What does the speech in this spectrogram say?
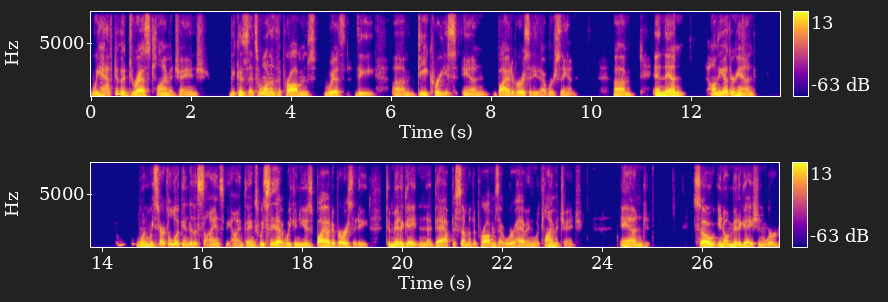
we have to address climate change because that's one of the problems with the um, decrease in biodiversity that we're seeing. Um, and then on the other hand, when we start to look into the science behind things, we see that we can use biodiversity to mitigate and adapt to some of the problems that we're having with climate change. And so, you know, mitigation, we're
